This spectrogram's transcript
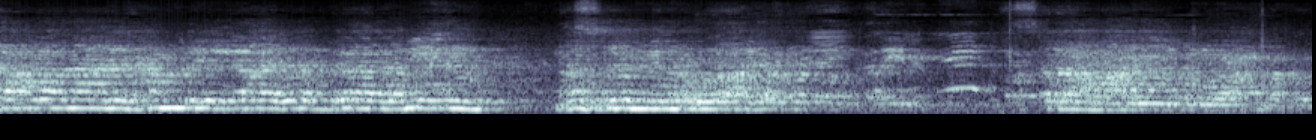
দাওয়ানা আলহামদুলিল্লাহি রাব্বিল আলামিন। নাসরুম মিনাল্লাহি ওয়া ফাতহুন করিম আসসালামু আলাইকুম ওয়া রাহমাতুল্লাহ।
